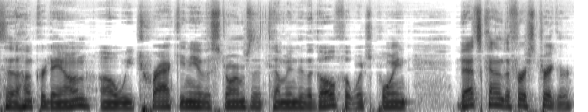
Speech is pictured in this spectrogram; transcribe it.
to hunker down. Uh, we track any of the storms that come into the Gulf, at which point that's kind of the first trigger.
